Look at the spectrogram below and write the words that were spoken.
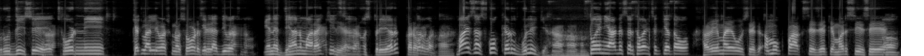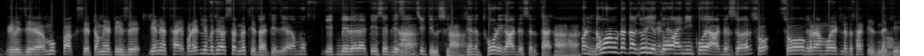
વૃદ્ધિ છે છોડની કેટલા દિવસનો છોડ છે? કેટલા દિવસનો? એને ધ્યાનમાં રાખી. એનો સ્પ્રેયર કરવાનો બાય ચાન્સ કોક ખેડૂત ભૂલી ગયા. તો એની આડઅસર થવાની શક્યતાઓ? હવે એમાં એવું છે કે અમુક પાક છે જે કે મરસી છે. એવી જે અમુક પાક છે ટમેટી છે એને થાય પણ એટલી બધી અસર નથી થતી જે અમુક એક બે વેરાયટી છે જે સેન્સિટિવ છે. જેને થોડીક આડઅસર થાય. પણ નવાણું ટકા જોઈએ તો આની કોઈ આડઅસર સો ગ્રામ હોય એટલે તો સાચી જ નથી.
